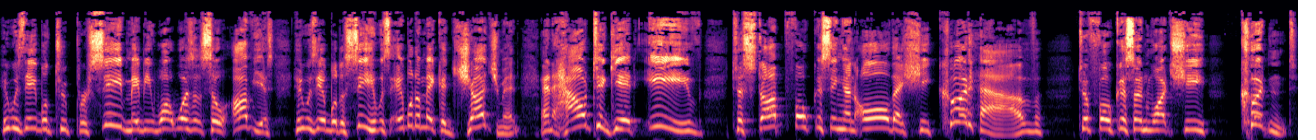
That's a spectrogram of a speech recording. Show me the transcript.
he was able to perceive maybe what wasn't so obvious. He was able to see. He was able to make a judgment and how to get Eve to stop focusing on all that she could have to focus on what she couldn't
